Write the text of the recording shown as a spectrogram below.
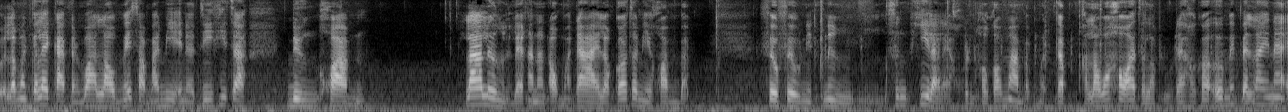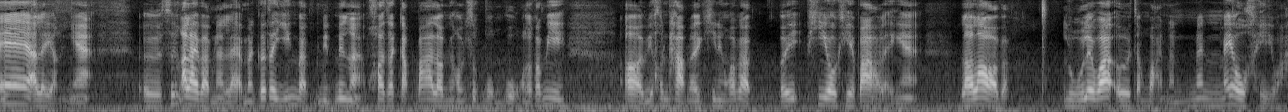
อแล้วมันก็เลยกลายเป็นว่าเราไม่สามารถมี energy ที่จะ ดึงความร่าเริงหรืออะไรกันนั้นออกมาได้ แล้วก็จะมีความแบบ fail fail นิดหนึ่ง ซึ่งพี่หลาย ๆ คนเขาก็มาแบบเหมือนกับเราว่าเขาอาจจะรับรู้ได้เขาก็เออไม่เป็นไรนะแออะไรอย่างเงี้ยเออซึ่งอะไรแบบนั้นแหละมันก็จะยิ่งแบบนิดนึงอะพอจะกลับบ้านเรามีความรู้สึกโหวงๆแล้วก็มีเออมีคนถามเราอีกทีนึงว่าแบบเอ้ยพี่โอเคเปล่าอะไรเงี้ยแล้วเราแบบรู้เลยว่าเออจังหวะนั้นมันไม่โอเคว่ะ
